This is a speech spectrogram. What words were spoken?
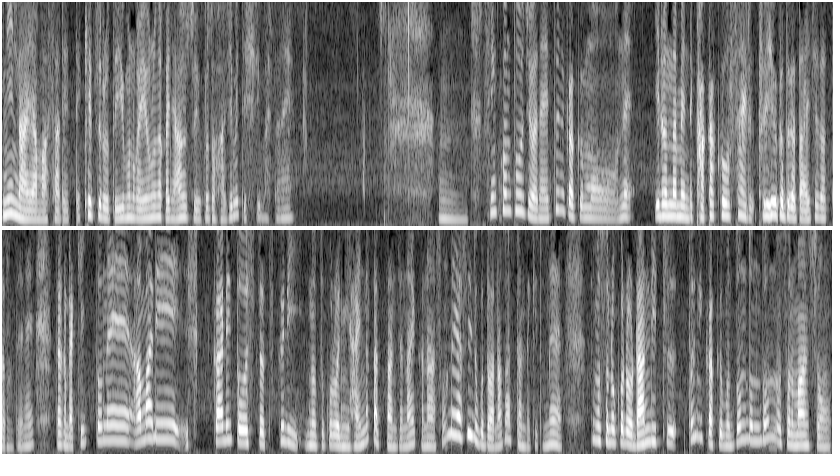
に悩まされて結露というものが世の中にあるということを初めて知りましたね。うん、新婚当時はねとにかくもうねいろんな面で価格を抑えるということが大事だったのでね。だからきっとねあまりしっかりとした作りのところに入んなかったんじゃないかな。そんな安いところはなかったんだけどね。でもその頃乱立。とにかくもうどんどんどんどんそのマンション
